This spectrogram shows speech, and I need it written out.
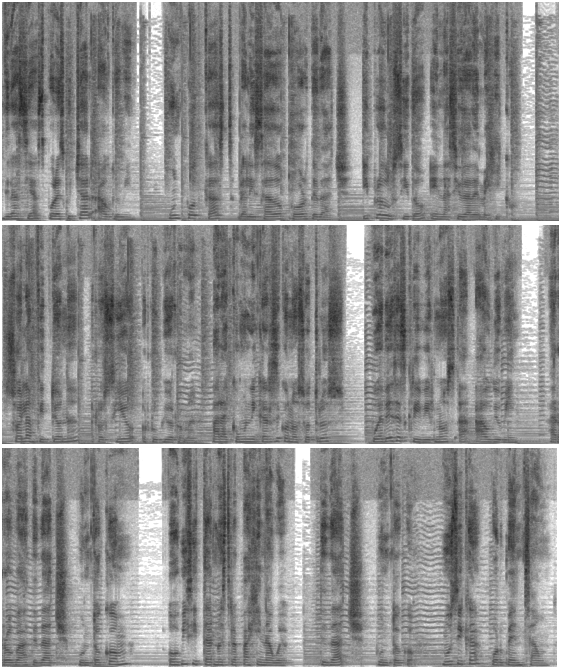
Gracias por escuchar Outlooming un podcast realizado por The Dutch y producido en la Ciudad de México. Soy la anfitriona Rocío Rubio Román. Para comunicarse con nosotros, puedes escribirnos a audiobin.com o visitar nuestra página web thedutch.com. Música por Ben Sound.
